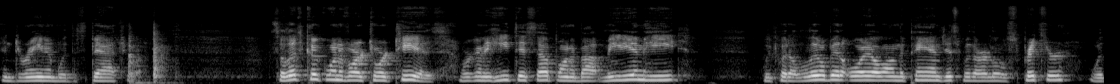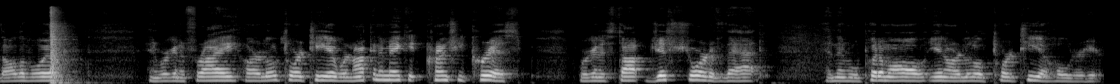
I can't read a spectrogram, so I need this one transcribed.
and drain them with the spatula. So let's cook one of our tortillas. We're going to heat this up on about medium heat. We put a little bit of oil on the pan just with our little spritzer with olive oil. And we're going to fry our little tortilla. We're not going to make it crunchy crisp. We're going to stop just short of that, and then we'll put them all in our little tortilla holder here.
